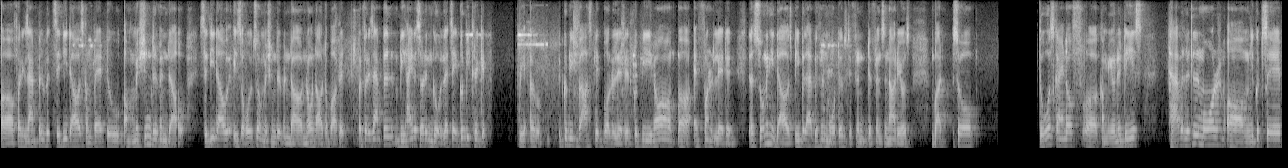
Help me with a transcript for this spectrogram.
uh, for example, with City DAOs compared to a mission-driven DAO, City DAO is also a mission-driven DAO, no doubt about it. But for example, behind a certain goal, let's say it could be cricket, uh, it could be basketball related, it could be you know uh, F1 related. There are so many DAOs. People have different motives, different different scenarios. But so those kind of uh, communities have a little more, um, you could say,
